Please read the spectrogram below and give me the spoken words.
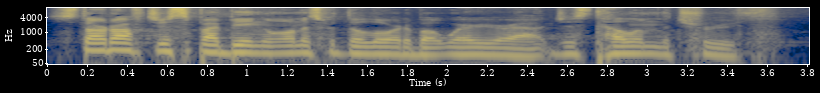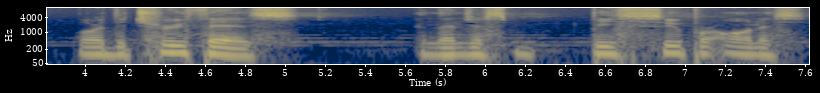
Start off just by being honest with the Lord about where you're at. Just tell Him the truth. Lord, the truth is. And then just be super honest.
